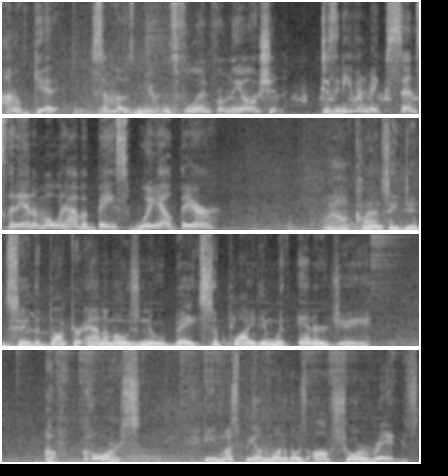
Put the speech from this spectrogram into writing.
I don't get it. Some of those mutants flew in from the ocean. Does it even make sense that Animo would have a base way out there? Well, Clancy did say that Dr. Animo's new base supplied him with energy. Of course! He must be on one of those offshore rigs.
